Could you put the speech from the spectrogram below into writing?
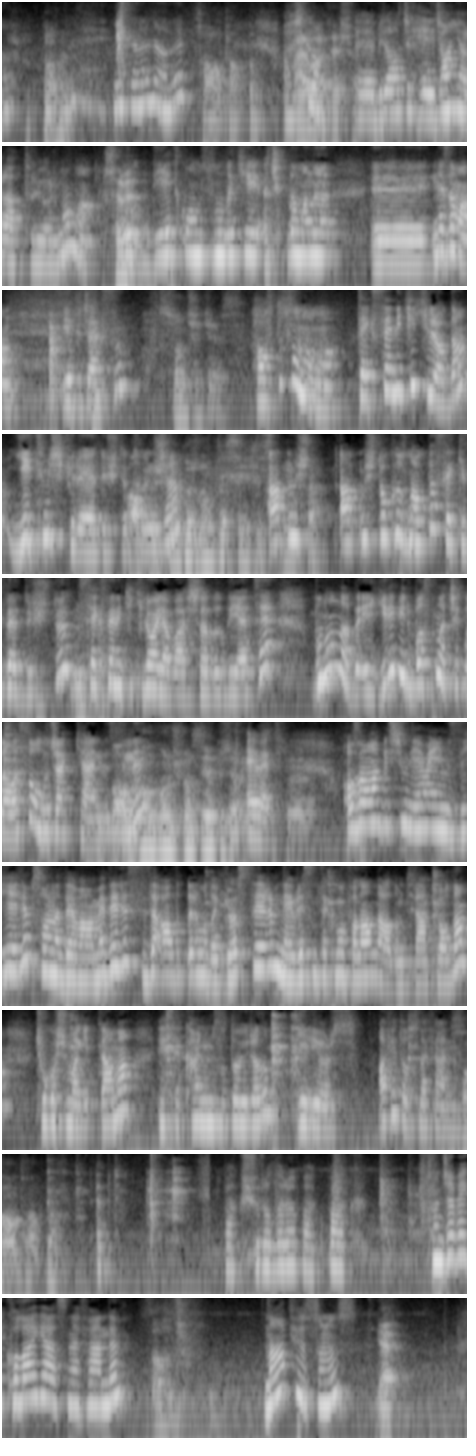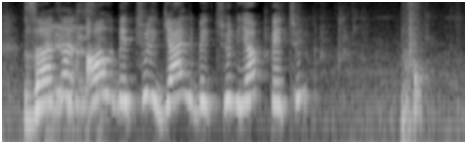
İyi sana ne haber? Sağ ol tatlım. Aşkım Merhaba arkadaşlar. e, birazcık heyecan yarattırıyorum ama Sebep? bu diyet konusundaki açıklamanı e, ne zaman yapacaksın? Son çekeriz. Hafta sonu mu? 82 kilodan 70 kiloya düştü Tunca. 69.8. 60 69.8'e düştü. 82 kiloyla başladı diyete. Bununla da ilgili bir basın açıklaması olacak kendisinin. Balkon konuşması yapacağım. Evet. O zaman biz şimdi yemeğimizi yiyelim sonra devam ederiz. Size aldıklarımı da gösteririm. Nevresim takımı falan da aldım Trendyol'dan. Çok hoşuma gitti ama. Neyse karnımızı doyuralım. Geliyoruz. Afiyet olsun efendim. Sağ ol tatlım. Öptüm. Bak şuralara bak bak. Tunca Bey kolay gelsin efendim. Sağ ol. Ne yapıyorsunuz? Gel. Zaten Gelebilirsin. al Betül gel Betül yap Betül.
